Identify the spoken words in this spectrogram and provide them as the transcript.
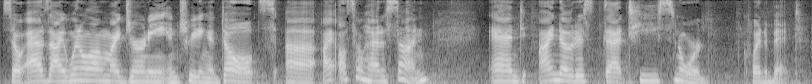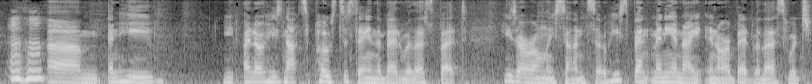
So, as I went along my journey in treating adults, uh, I also had a son, and I noticed that he snored quite a bit. Um, and he, I know he's not supposed to stay in the bed with us, but he's our only son. So he spent many a night in our bed with us, which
